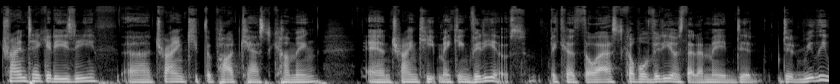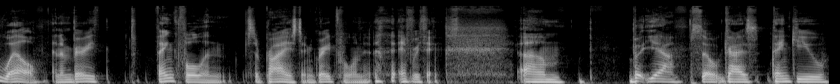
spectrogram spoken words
try and take it easy, uh, try and keep the podcast coming. And try and keep making videos because the last couple of videos that I made did did really well, and I'm very thankful and surprised and grateful and everything. Um, but yeah, so guys, thank you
